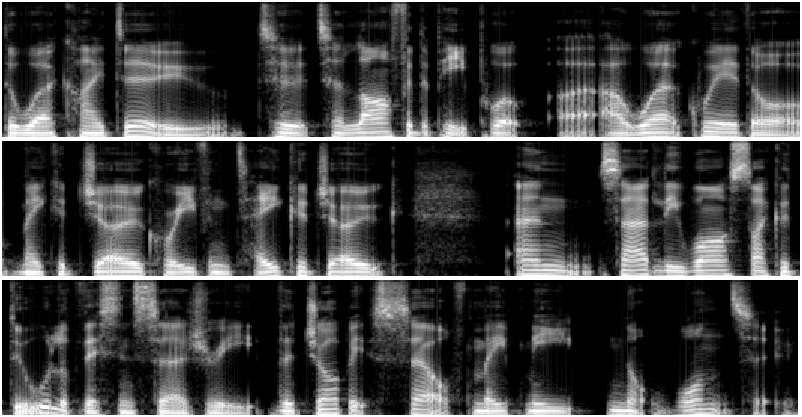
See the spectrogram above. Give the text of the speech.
the work I do, to, to laugh with the people uh, I work with, or make a joke, or even take a joke. And sadly, whilst I could do all of this in surgery, the job itself made me not want to.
